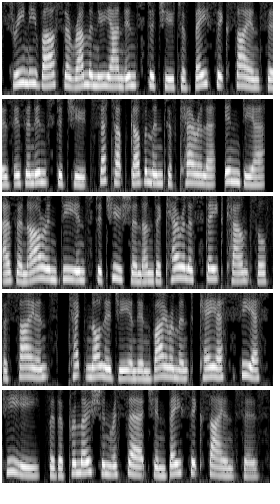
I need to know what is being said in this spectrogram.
Srinivasa Ramanujan Institute of Basic Sciences is an institute set up Government of Kerala, India, as an R&D institution under Kerala State Council for Science, Technology and Environment KSCSTE for the promotion research in basic sciences.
